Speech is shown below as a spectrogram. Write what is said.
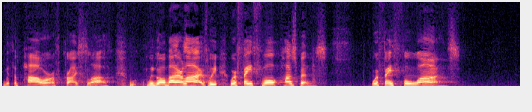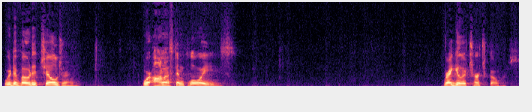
with the power of Christ's love. We go about our lives. We, we're faithful husbands. We're faithful wives. We're devoted children. We're honest employees. Regular churchgoers.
